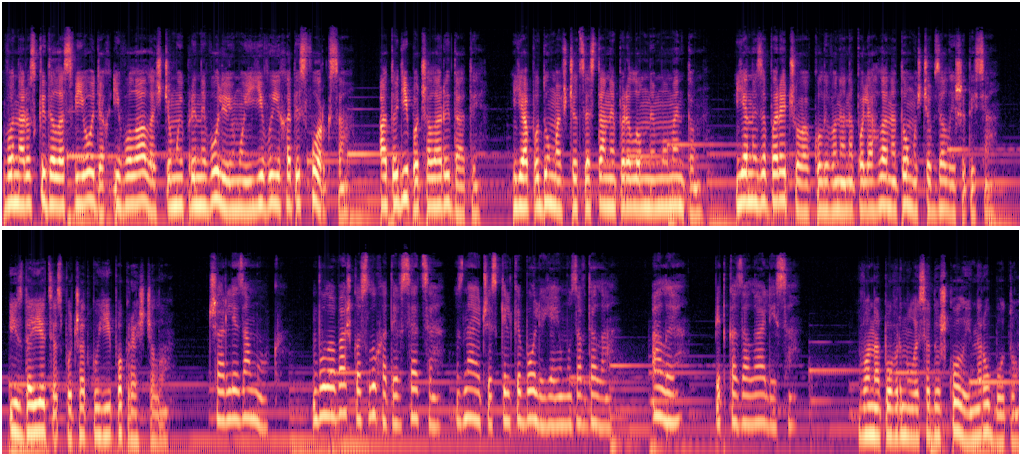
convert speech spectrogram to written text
Вона розкидала свій одяг і волала, що ми приневолюємо її виїхати з Форкса, а тоді почала ридати. Я подумав, що це стане переломним моментом. Я не заперечував, коли вона наполягла на тому, щоб залишитися. І, здається, спочатку їй покращало. Чарлі замовк. Було важко слухати все це, знаючи, скільки болю я йому завдала. Але, підказала Аліса, Вона повернулася до школи і на роботу.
